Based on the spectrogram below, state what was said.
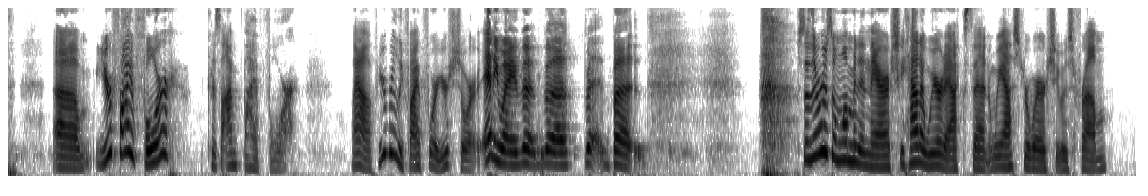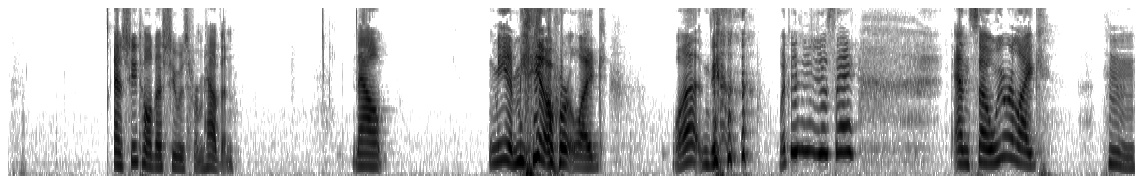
um, you're five four, because I'm five four. Wow, if you're really five four, you're short. Anyway, the the but, but so there was a woman in there. She had a weird accent, and we asked her where she was from, and she told us she was from heaven. Now, me and Mia were like, "What? what did you just say?" And so we were like, "Hmm."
